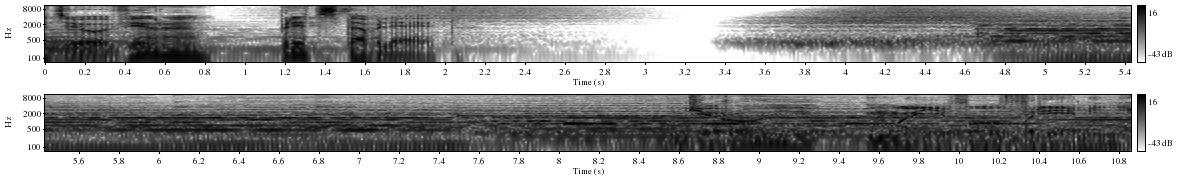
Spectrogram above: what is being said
Радио «Вера» представляет. Герои моего времени.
